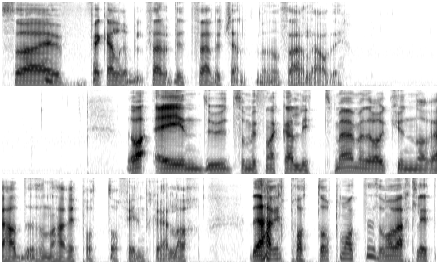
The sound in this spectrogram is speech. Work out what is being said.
Så jeg fikk aldri blitt særlig, blitt særlig kjent med noe særlig av de. Det var én dude som vi snakka litt med, men det var kun når jeg hadde sånne Harry Potter-filmkvelder. Det er Harry Potter på en måte som har vært litt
